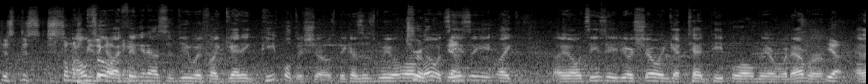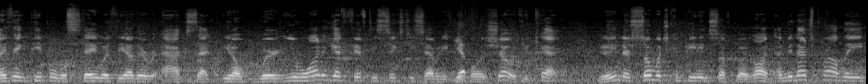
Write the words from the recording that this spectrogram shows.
just just, just so much music. Also, I think it has to do with like getting people to shows because, as we all True, know, it's yeah. easy like. You know, it's easy to do a show and get 10 people only or whatever. Yeah. And I think people will stay with the other acts that, you know, where you want to get 50, 60, 70 Yep. people a show if you can. You know, there's so much competing stuff going on. I mean, that's probably,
